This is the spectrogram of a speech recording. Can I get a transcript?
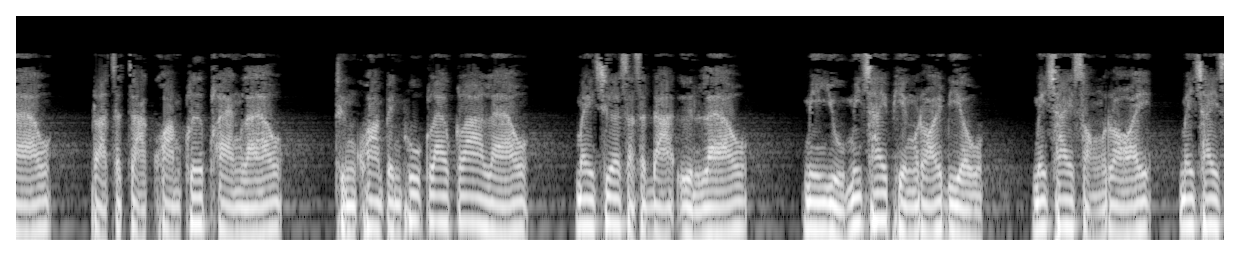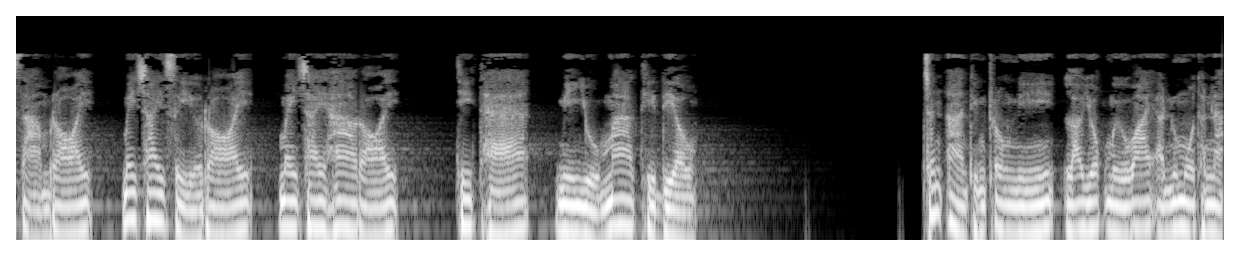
แล้ว ปราศจากความเคลือบแคลงแล้ว ถึงความเป็นผู้กล้ากล้าแล้ว ไม่เชื่อศาสดาอื่นแล้ว มีอยู่ไม่ใช่เพียงร้อยเดียว ไม่ใช่สองร้อย ไม่ใช่สามร้อยไม่ใช่สี่ร้อยไม่ใช่ห้าร้อยที่แท้มีอยู่มากทีเดียว ฉันอ่านถึงตรงนี้แล้วยกมือไหว้อนุโมทนา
